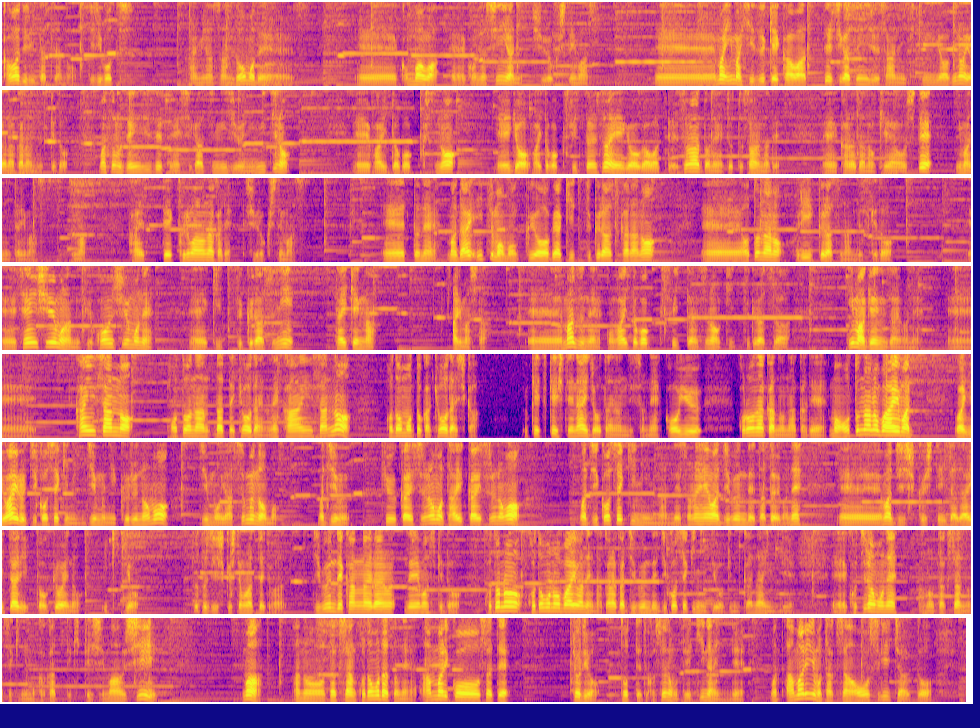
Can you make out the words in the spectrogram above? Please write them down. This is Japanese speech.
川尻達也のジリぼっち。はい皆さんどうもです。えー、こんばんは、えー、こんな深夜に収録しています。えー、まあ今日付変わって4月23日金曜日の夜中なんですけどまあその前日ですね4月22日の、えー、ファイトボックスの営業ファイトボックスフィットネスの営業が終わってその後ねちょっとサウナで、えー、体のケアをして今に至ります今帰って車の中で収録してますえー、っとねまあいつも木曜日はキッズクラスからのえー、大人のフリークラスなんですけど、えー、先週もなんですけど、今週もね、えー、キッズクラスに体験がありました。えまずね、このファイトボックスフィットネスのキッズクラスは、今現在はね、え会員さんの大人だって兄弟のね、会員さんの子供とか兄弟しか受付してない状態なんですよね。こういうコロナ禍の中で、まあ大人の場合は、はいわゆる自己責任、ジムに来るのも、ジムを休むのも、まあ、ジム休会するのも、大会するのも、まあ、自己責任なんで、その辺は自分で、例えばね、えー、まあ、自粛していただいたり、東京への行き来をちょっと自粛してもらったりとか、自分で考えられますけど、子供子供の場合はね、なかなか自分で自己責任っていうわけにいかないんで、えー、こちらもね、あの、たくさんの責任もかかってきてしまうし、まあ、あの、たくさん子供だとね、あんまりこう、そうやって距離を取ってとかそういうのもできないんで、まあ、あまりにもたくさん多すぎちゃうと、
